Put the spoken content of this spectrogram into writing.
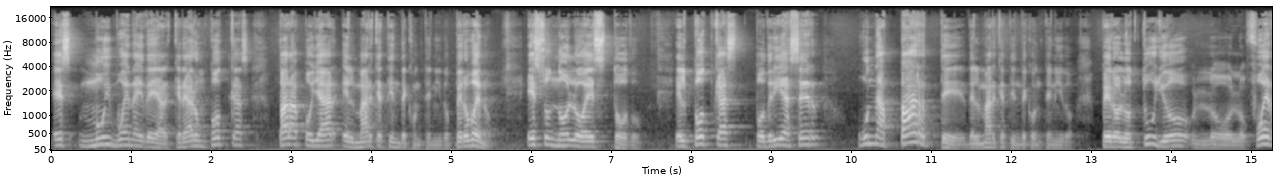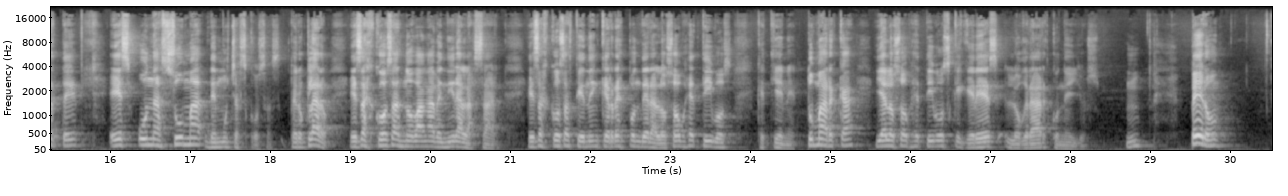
es muy buena idea crear un podcast para apoyar el marketing de contenido. Pero bueno, eso no lo es todo. El podcast podría ser una parte del marketing de contenido, pero lo tuyo, lo, fuerte, es una suma de muchas cosas. Pero claro, esas cosas no van a venir al azar. Esas cosas tienen que responder a los objetivos que tiene tu marca y a los objetivos que querés lograr con ellos. Pero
